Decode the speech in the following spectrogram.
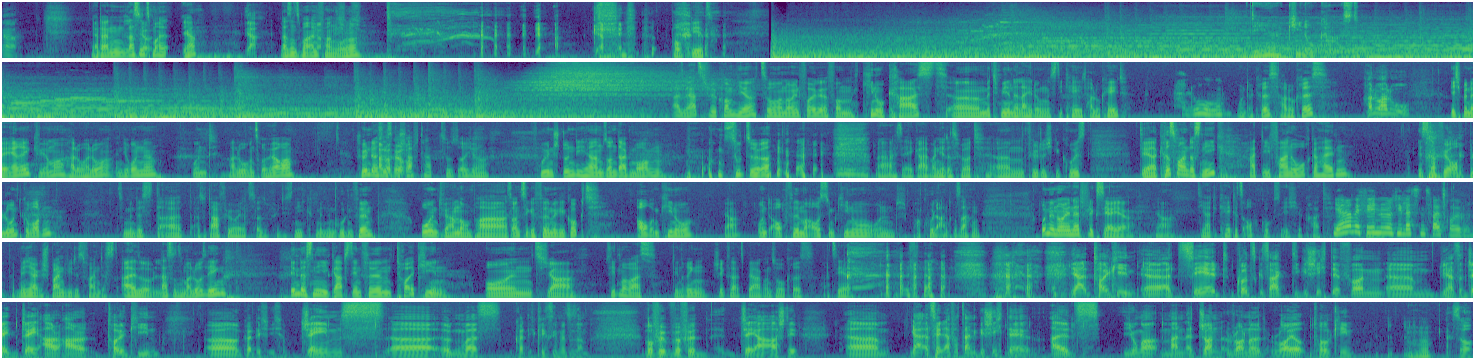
Ja. Ja, dann lass uns Ja. mal, ja? Ja. Lass uns mal anfangen, ich- oder? Ja, gerne. Auf geht's. Der Kinocast. Also herzlich willkommen hier zur neuen Folge vom Kinocast. Äh, mit mir in der Leitung ist die Kate. Hallo Kate. Hallo. Und der Chris. Hallo Chris. Hallo, hallo. Ich bin der Erik, wie immer. Hallo, hallo in die Runde. Und hallo unsere Hörer. Schön, dass ihr es Hörer. geschafft habt, zu solcher frühen Stunde hier am Sonntagmorgen uns zuzuhören. Na, ist ja egal, wann ihr das hört. Ähm, fühlt euch gegrüßt. Der Chris war in der Sneak, hat die Fahne hochgehalten, ist dafür auch belohnt geworden. Zumindest da, also dafür jetzt, also für die Sneak mit einem guten Film. Und wir haben noch ein paar sonstige Filme geguckt, auch im Kino, ja. Und auch Filme aus dem Kino und ein paar coole andere Sachen. Und eine neue Netflix-Serie, ja. Die hatte Kate jetzt auch geguckt, sehe ich hier gerade. Ja, mir fehlen nur noch die letzten zwei Folgen. Da bin ich ja gespannt, wie du es fandest. Also, lass uns mal loslegen. In der Sneak gab es den Film Tolkien. Und ja, sieht mal was. Den Ring, Schicksalsberg und so, Chris. Erzähl. Ja, Tolkien äh, erzählt, kurz gesagt, die Geschichte von, ähm, wie heißt er, J.R.R. Tolkien. Oh Gott, ich, ich habe James äh, irgendwas, Gott, ich krieg's nicht mehr zusammen, wofür, wofür J.R.R. steht. Ähm, ja, erzählt einfach seine Geschichte als junger Mann, äh, John Ronald Royal Tolkien. So.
